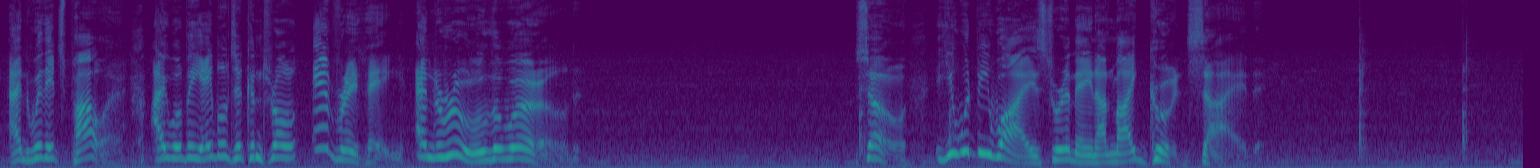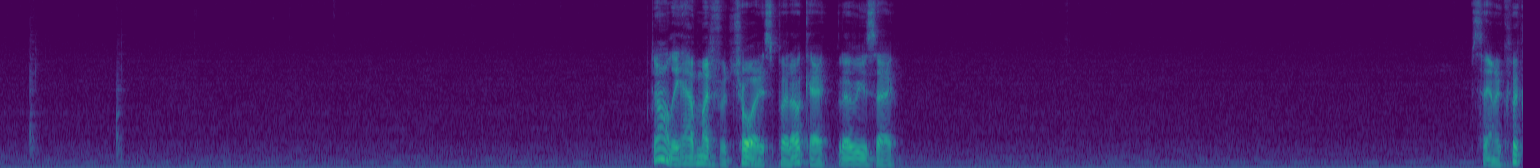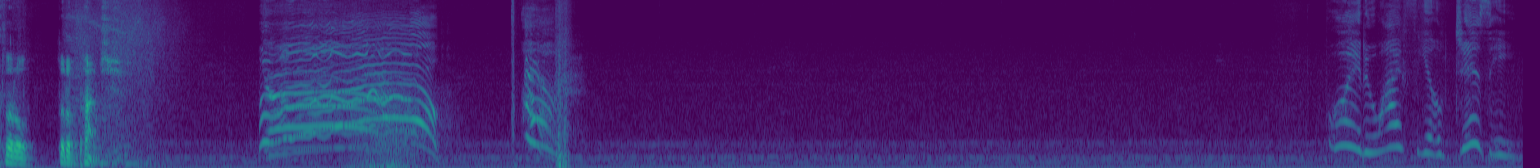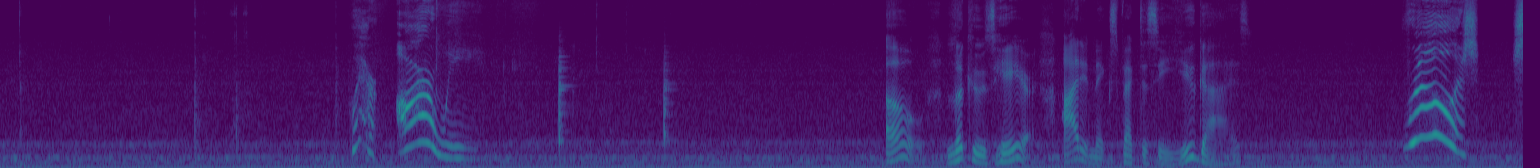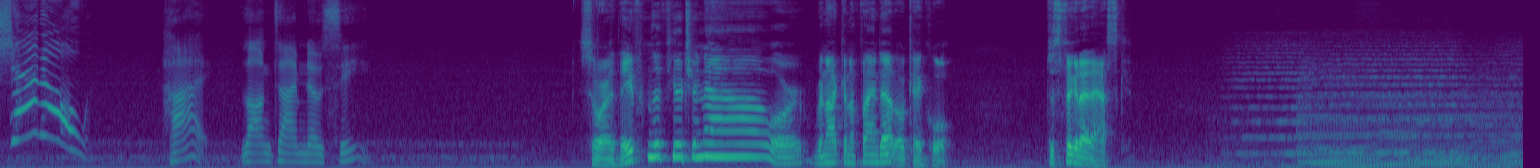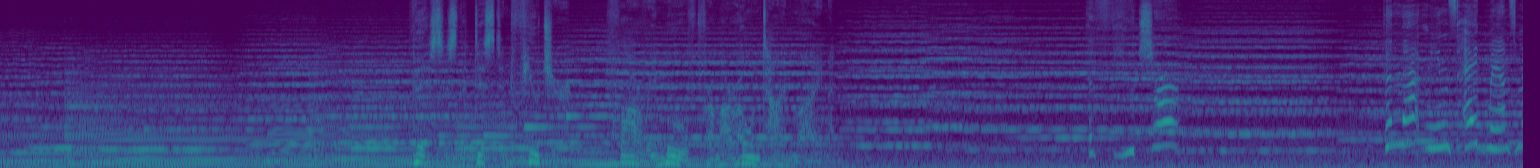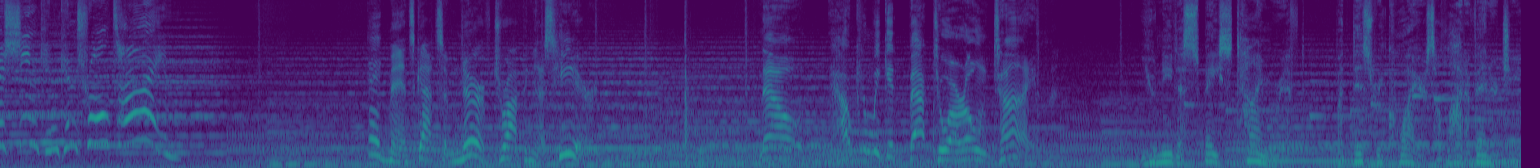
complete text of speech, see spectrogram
And with its power, I will be able to control everything and rule the world. So, you would be wise to remain on my good side. Don't really have much of a choice, but okay, whatever you say. Saying a quick little little punch. Boy, do I feel dizzy. Where are we? Oh, look who's here. I didn't expect to see you guys. Rouge! Shadow! Hi, long time no see. So are they from the future now, or we're not gonna find out? Okay, cool. Just figured I'd ask. This is the distant future, far removed from our own timeline. Future? Then that means Eggman's machine can control time! Eggman's got some nerve dropping us here. Now, how can we get back to our own time? You need a space-time rift, but this requires a lot of energy.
